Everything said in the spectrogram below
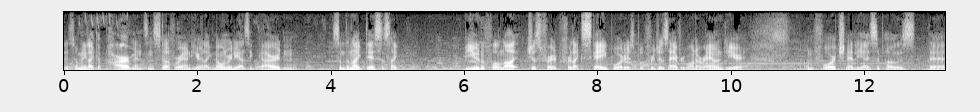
there's so many like apartments and stuff around here. Like no one really has a garden. Something like this is like beautiful, not just for for like skateboarders, but for just everyone around here. Unfortunately, I suppose the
